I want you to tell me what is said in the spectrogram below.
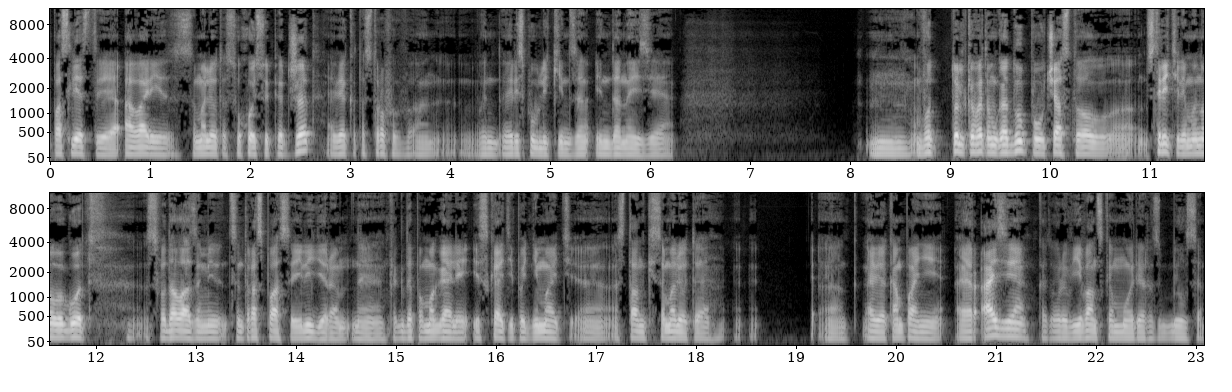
последствия аварии самолета «Сухой Суперджет», авиакатастрофы в, в Республике Индонезия. Вот только в этом году поучаствовал, э, встретили мы Новый год с водолазами Центроспаса и лидера, э, когда помогали искать и поднимать э, останки самолета авиакомпании Air Asia, который в Яванском море разбился.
